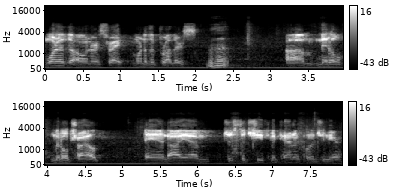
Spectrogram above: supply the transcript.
one of the owners, right? One of the brothers. uh-huh. um, middle middle child, and I am just the chief mechanical engineer.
